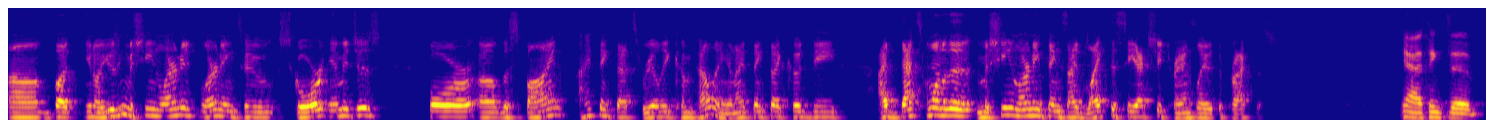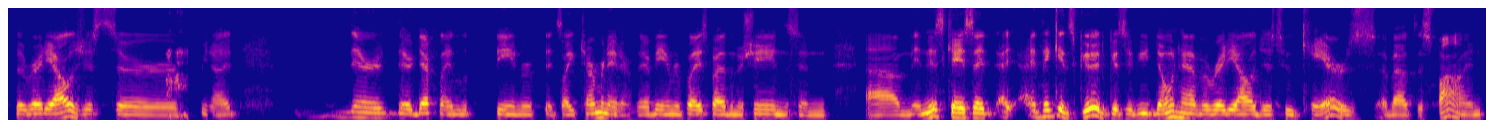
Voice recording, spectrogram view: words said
Um, but, you know, using machine learning, learning to score images for uh, the spine, I think that's really compelling. And I think that could be, I, that's one of the machine learning things I'd like to see actually translated to practice. Yeah, I think the the radiologists are, you know, they're they're definitely being it's like Terminator. They're being replaced by the machines, and um, in this case, I, I, I think it's good because if you don't have a radiologist who cares about the spine,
